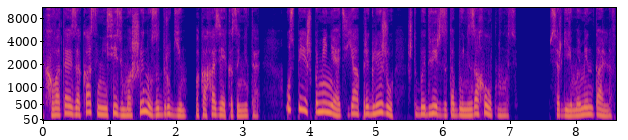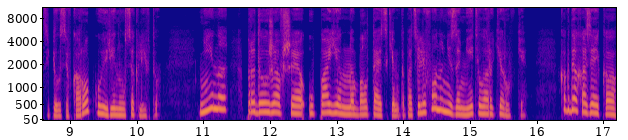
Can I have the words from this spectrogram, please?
хватай заказ и несись в машину за другим, пока хозяйка занята. Успеешь поменять, я пригляжу, чтобы дверь за тобой не захлопнулась». Сергей моментально вцепился в коробку и ринулся к лифту. Нина, продолжавшая упоенно болтать с кем-то по телефону, не заметила рокировки. Когда хозяйка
